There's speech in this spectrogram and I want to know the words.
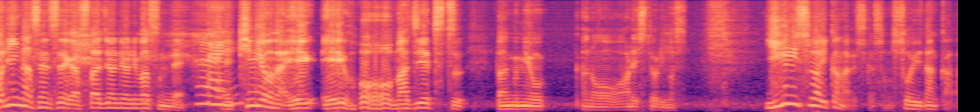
カリーナ先生がスタジオにおりますんで、はいえ奇妙な英英語を交えつつ番組を、あの、あれしております。イギリスはいかがですか？その、そういうなんか、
